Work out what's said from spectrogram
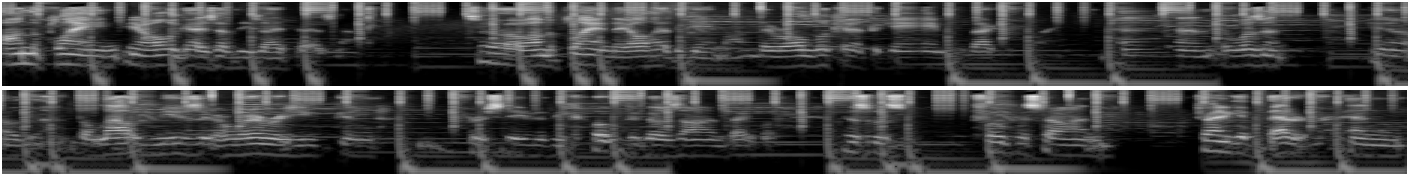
on the plane. You know, all the guys have these iPads now. So on the plane, they all had the game on. They were all looking at the game back of the plane, and, and it wasn't, you know, the, the, loud music or whatever you can perceive to be that goes on. This was focused on trying to get better and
